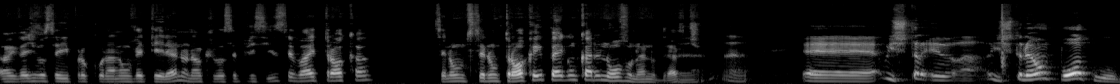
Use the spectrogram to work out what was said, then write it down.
ao invés de você ir procurando um veterano, né? O que você precisa, você vai e troca. Você não, você não troca e pega um cara novo, né? No draft. É, é. É, estranhou um pouco,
